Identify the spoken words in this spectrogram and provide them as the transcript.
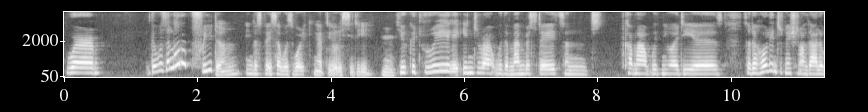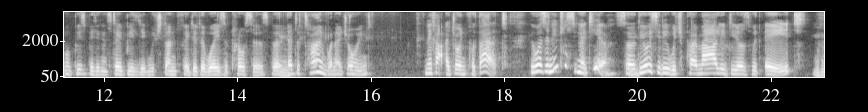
where there was a lot of freedom in the space I was working at the OECD. Mm. You could really interact with the member states and come up with new ideas. So the whole international dialogue on peace building and state building, which then faded away as a process, but mm. at the time when I joined, and in fact I joined for that, it was an interesting idea. So mm. the OECD, which primarily deals with aid, mm-hmm.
